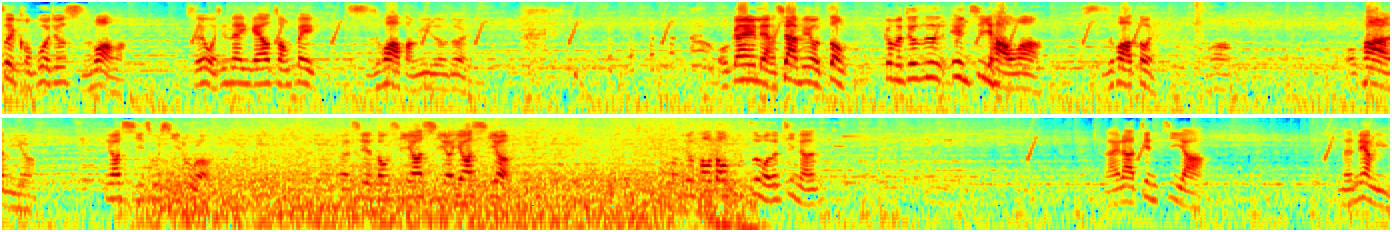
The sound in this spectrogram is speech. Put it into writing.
最恐怖的就是石化嘛，所以我现在应该要装备石化防御，对不对？我刚才两下没有中，根本就是运气好嘛。石化盾，哇，我怕了你了，又要吸出吸入了。可惜的东西又要吸了，又要吸了，又偷偷复制我的技能，来了剑技啊，能量雨，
